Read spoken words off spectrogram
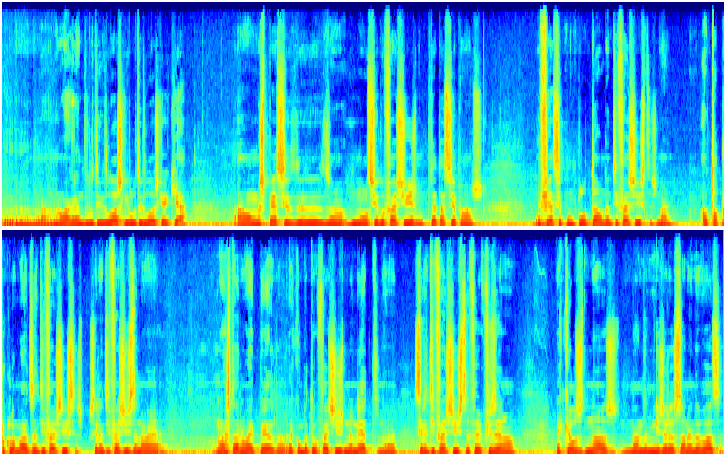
uh, não há grande luta ideológica, e luta ideológica é que há há uma espécie de denúncia do fascismo, portanto há sempre uns, enfim, há sempre um pelotão de antifascistas, não é? Autoproclamados antifascistas, ser antifascista não é, não é estar no iPad a combater o fascismo na net, não é? Ser antifascista foi o que fizeram aqueles de nós, não da minha geração nem da vossa,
